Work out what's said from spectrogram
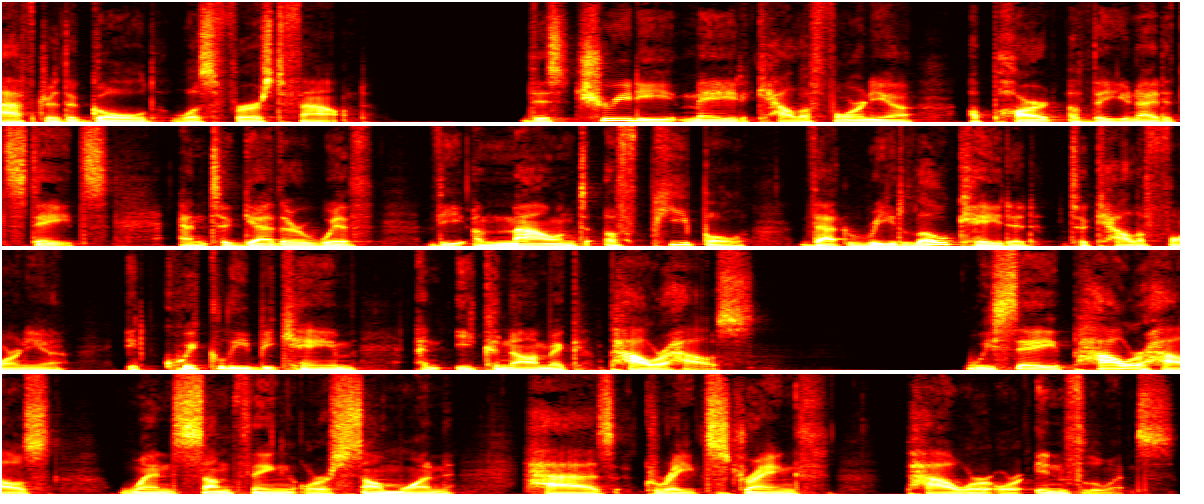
after the gold was first found. This treaty made California a part of the United States, and together with the amount of people that relocated to California, it quickly became an economic powerhouse. We say powerhouse when something or someone has great strength, power, or influence.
